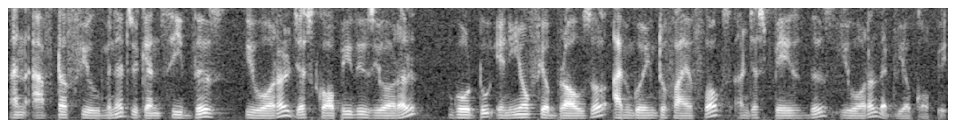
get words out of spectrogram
And after few minutes you can see this url just copy this url go to any of your browser. I'm going to firefox and just paste this url that we have copied.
